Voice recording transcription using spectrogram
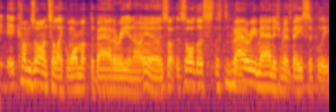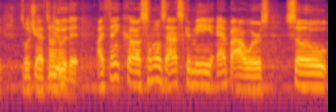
it- it comes on to like warm up the battery and uh, you know it's, all- it's all this it's battery management basically is what you have to do with it. I think uh, someone's asking me amp hours. So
